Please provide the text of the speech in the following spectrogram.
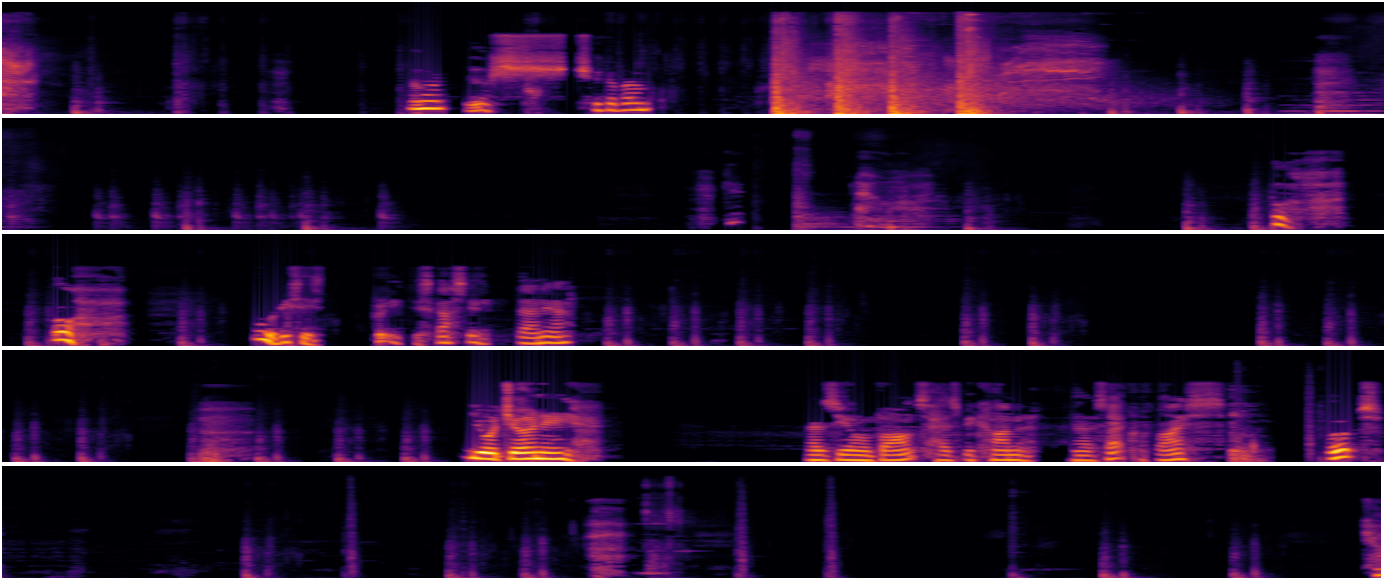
Come on, little sugar bum. Get out. Oh, oh, oh, this is pretty disgusting down here. Your journey as you advance has become a sacrifice. Whoops.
